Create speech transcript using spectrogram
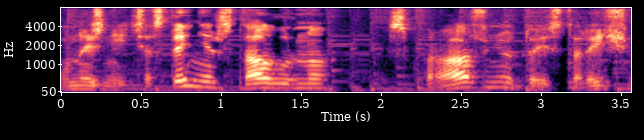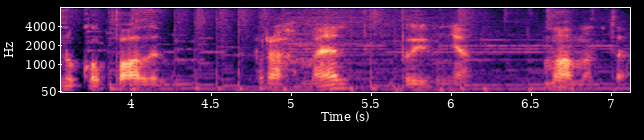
У нижній частині вставлено справжню доісторичну копалину фрагмент бивня мамонта.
